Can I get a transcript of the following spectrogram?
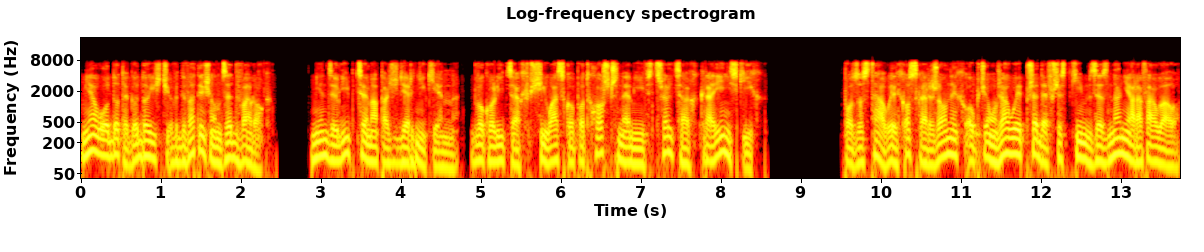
Miało do tego dojść w 2002 rok. Między lipcem a październikiem, w okolicach wsi Łasko pod Choszcznem i w Strzelcach Krajeńskich. Pozostałych oskarżonych obciążały przede wszystkim zeznania Rafała O.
